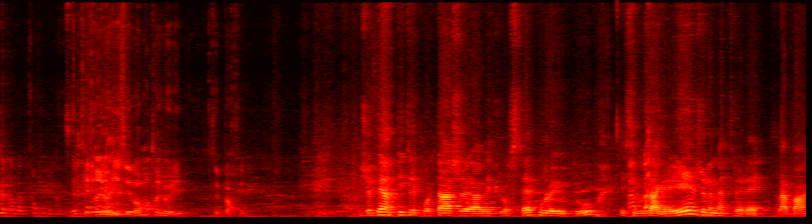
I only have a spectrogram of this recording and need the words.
C'est très joli, c'est vraiment très joli, c'est parfait. Je fais un petit reportage avec l'hostel pour le YouTube. Et si vous agréez, je le mettrai là-bas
